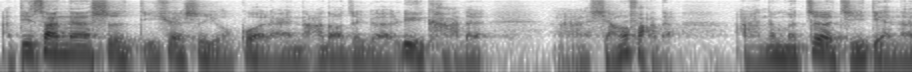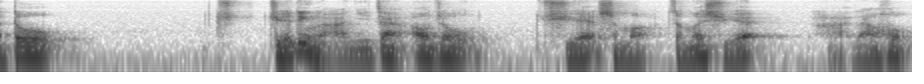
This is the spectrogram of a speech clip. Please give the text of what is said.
啊，第三呢是的确是有过来拿到这个绿卡的啊想法的啊，那么这几点呢都决定了啊你在澳洲学什么怎么学啊，然后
